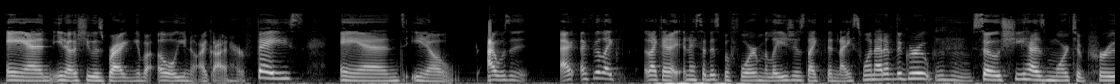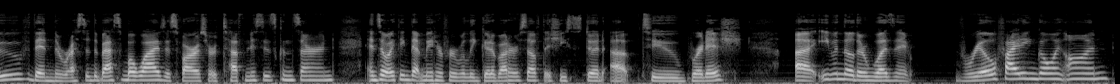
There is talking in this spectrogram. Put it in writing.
And, you know, she was bragging about, oh, you know, I got in her face. And, you know, I wasn't, I, I feel like, like, I, and I said this before, Malaysia's like the nice one out of the group. So she has more to prove than the rest of the basketball wives as far as her toughness is concerned. And so I think that made her feel really good about herself that she stood up to Brittish. Uh, even though there wasn't real fighting going on,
